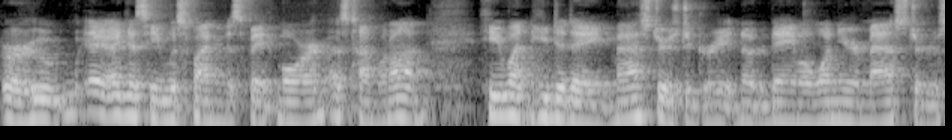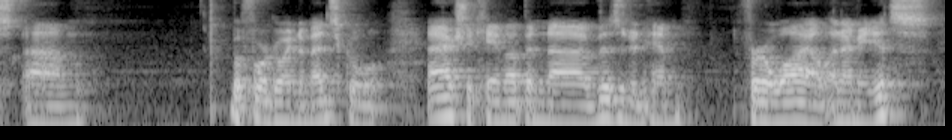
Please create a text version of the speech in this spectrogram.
or who I guess he was finding his faith more as time went on. He went. He did a master's degree at Notre Dame, a one-year master's, um, before going to med school. I actually came up and uh, visited him for a while, and I mean, it's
